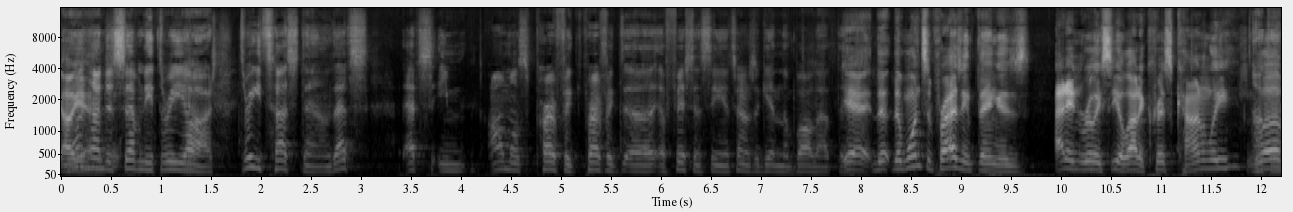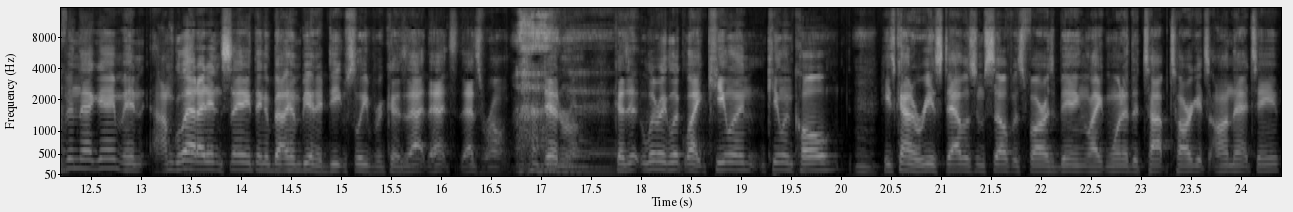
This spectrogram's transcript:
Oh, yeah. 173 yards, three touchdowns. That's that's em- almost perfect, perfect uh, efficiency in terms of getting the ball out there. Yeah, the the one surprising thing is I didn't really see a lot of Chris Conley love in that game, and I'm glad I didn't say anything about him being a deep sleeper because that that's that's wrong, dead wrong. Yeah, yeah, yeah. Because it literally looked like Keelan Keelan Cole. He's kind of reestablished himself as far as being like one of the top targets on that team,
